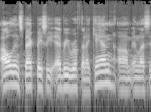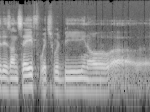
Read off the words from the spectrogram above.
I'll inspect basically every roof that I can, um, unless it is unsafe, which would be you know. Uh,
